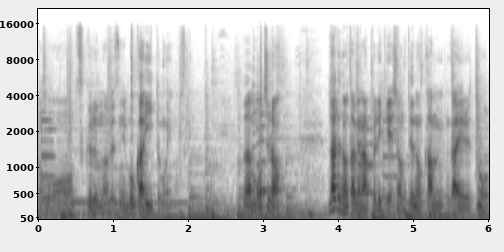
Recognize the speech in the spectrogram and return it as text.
のー、作るのは別に僕はいいと思います。ただもちろん、誰のためのアプリケーションっていうのを考えると、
